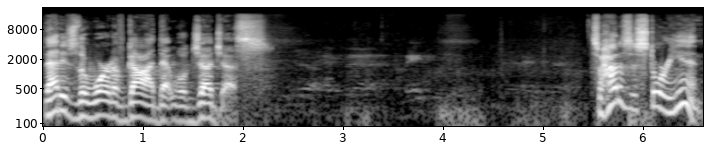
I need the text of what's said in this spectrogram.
that is the Word of God that will judge us. So, how does this story end?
